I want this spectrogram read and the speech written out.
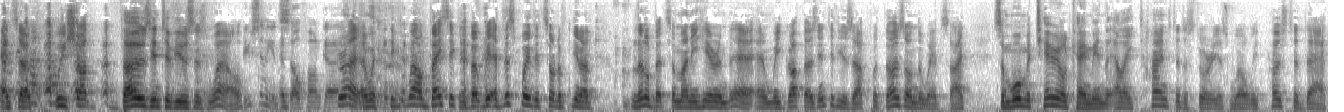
And so we shot those interviews as well. Are you sending in And- cell phone guys? Right. We, well, basically, but we, at this point, it's sort of you know little bits of money here and there, and we got those interviews up, put those on the website. Some more material came in. The LA Times did a story as well. We posted that,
